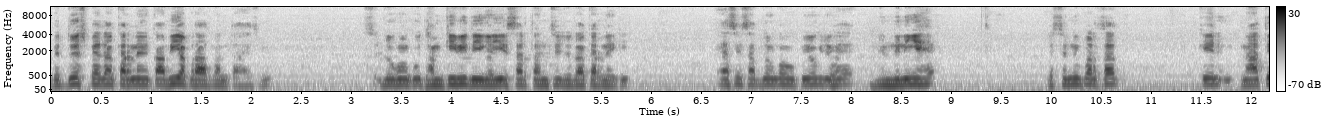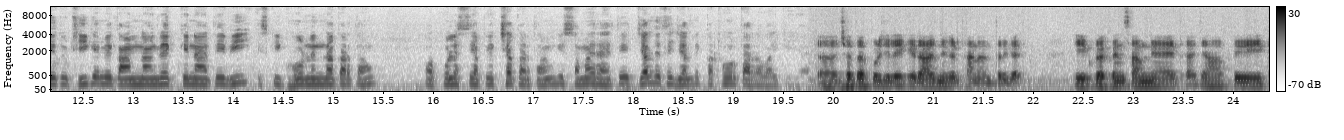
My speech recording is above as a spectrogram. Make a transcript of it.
विद्वेष पैदा करने का भी अपराध बनता है इसमें। लोगों को धमकी भी दी गई है सर तन से जुदा करने की। ऐसे शब्दों का उपयोग जो है निंदनीय है। जसंदू प्रसाद के नाते तो ठीक है, मैं काम नागरिक के नाते भी इसकी घोर निंदा करता हूँ और पुलिस से अपेक्षा करता हूँ कि समय रहते, जल्द से जल्द कठोर कार्रवाई की जाए। छतरपुर ज़िले के राजनगर थाना अंतर्गत एक प्रकरण सामने आया था, जहाँ पे एक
